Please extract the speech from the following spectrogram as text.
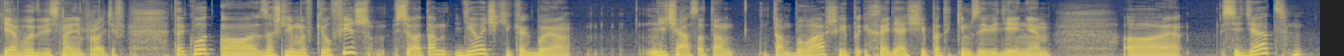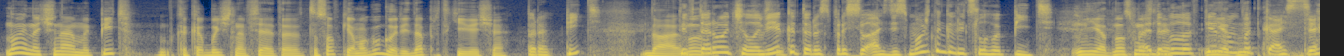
я буду весьма не против. Так вот, э, зашли мы в Killfish, все, а там девочки как бы не часто там, там бывавшие, ходящие по таким заведениям, э, сидят, ну и начинаем мы пить, как обычно, вся эта тусовка. Я могу говорить, да, про такие вещи? Про пить? Да. Ты ну, второй человек, который спросил, а здесь можно говорить слово пить? Нет, ну в смысле... Это было в первом нет, подкасте.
